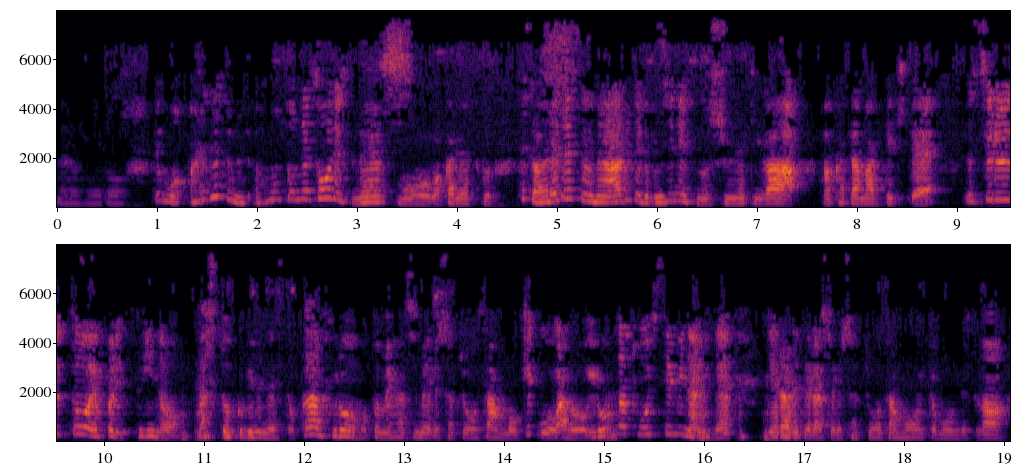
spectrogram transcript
なるほど。でも、あれですね、本当ね、そうですね。もう分かりやすく。確かあれですよね、ある程度ビジネスの収益が固まってきて、すると、やっぱり次の、まあ、ストックビジネスとか、フローを求め始める社長さんも、結構、あの、いろんな投資セミナーにね、出られてらっしゃる社長さんも多いと思うんですが、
